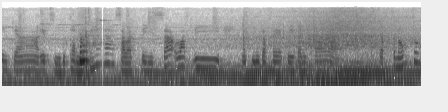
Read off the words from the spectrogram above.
ดีจ้าเอฟซีทุกท่านนะคะสวัสดีสวัสดี มากินกาแฟคุยกันค่ะ กับขนมต้ม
